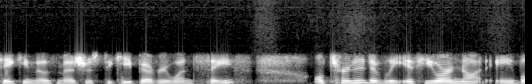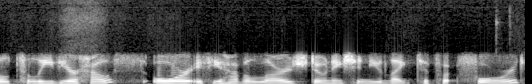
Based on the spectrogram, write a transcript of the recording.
taking those measures to keep everyone safe. Alternatively, if you are not able to leave your house or if you have a large donation you'd like to put forward,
